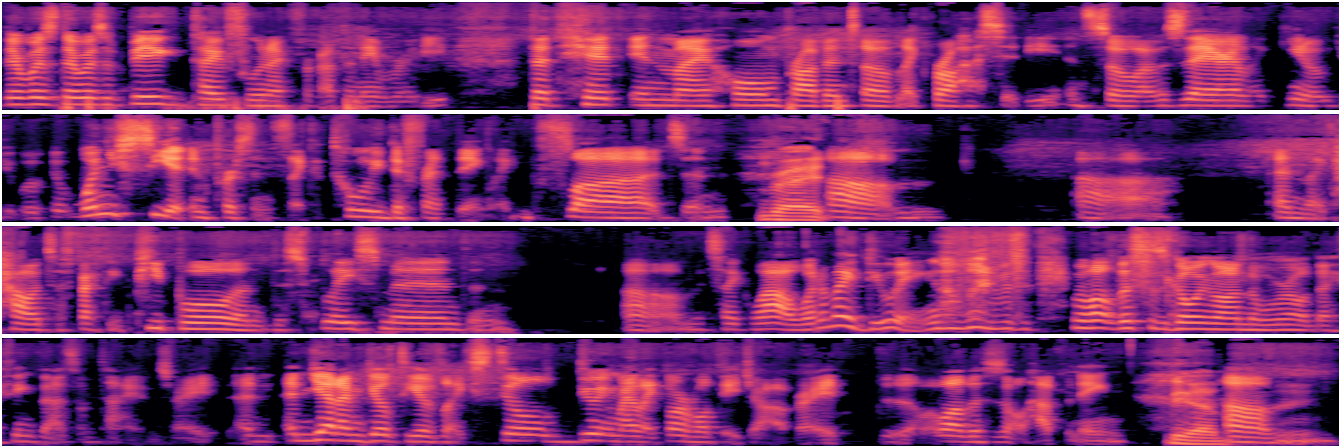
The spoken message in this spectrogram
there was there was a big typhoon i forgot the name already that hit in my home province of like Roxas City. And so i was there like you know you- when you see it in person it's like a totally different thing like floods and Right. um uh and like how it's affecting people and displacement and um it's like wow what am i doing? Well this is going on in the world. I think that sometimes right? And and yet i'm guilty of like still doing my like normal day job right while this is all happening. Yeah. um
